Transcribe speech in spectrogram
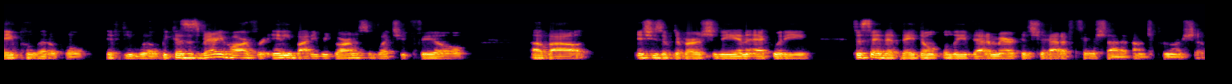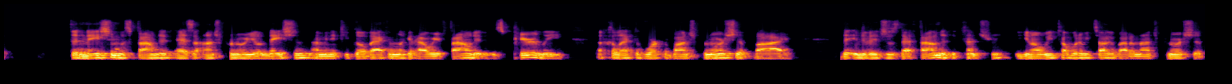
apolitical, if you will, because it's very hard for anybody, regardless of what you feel about issues of diversity and equity, to say that they don't believe that Americans should have a fair shot at entrepreneurship. The nation was founded as an entrepreneurial nation. I mean, if you go back and look at how we founded, it was purely a collective work of entrepreneurship by the individuals that founded the country. You know, we talk, what do we talk about in entrepreneurship?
